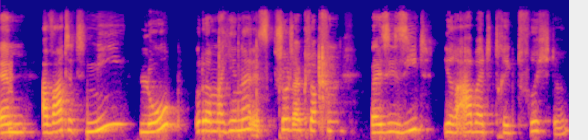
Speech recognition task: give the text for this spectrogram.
Ähm, erwartet nie Lob oder mal hier ne, das Schulterklopfen, weil sie sieht, ihre Arbeit trägt Früchte.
